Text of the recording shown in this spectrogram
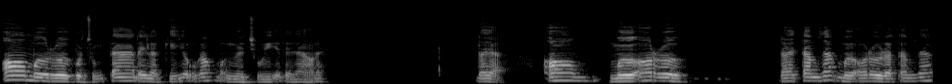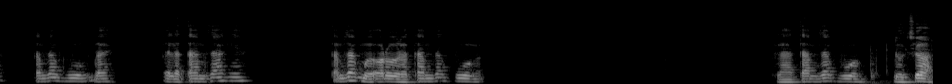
OMR của chúng ta, đây là ký hiệu góc, mọi người chú ý để giáo này. Đây ạ, OMR. Đây, tam giác MR là tam giác, tam giác vuông. Đây, đây là tam giác nhé. Tam giác MR ờ, là tam giác vuông là tam giác vuông. Được chưa?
